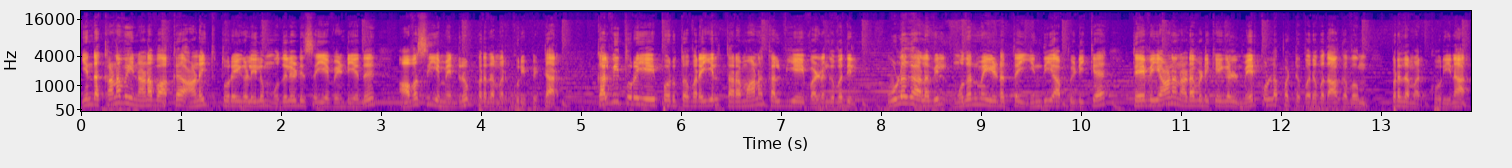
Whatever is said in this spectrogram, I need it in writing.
இந்த கனவை நனவாக்க அனைத்து துறைகளிலும் முதலீடு செய்ய வேண்டியது அவசியம் என்றும் பிரதமர் குறிப்பிட்டார். கல்வித்துறையை பொறுத்தவரையில் தரமான கல்வியை வழங்குவதில் உலக அளவில் முதன்மை இடத்தை இந்தியா பிடிக்க தேவையான நடவடிக்கைகள் மேற்கொள்ளப்பட்டு வருவதாகவும் பிரதமர் கூறினார்.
